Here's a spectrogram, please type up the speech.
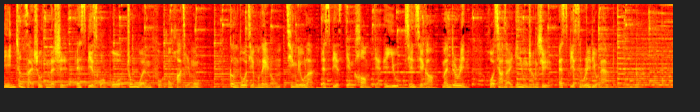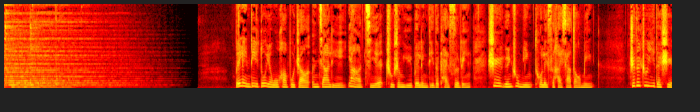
您正在收听的是 SBS 广播中文普通话节目，更多节目内容请浏览 sbs 点 com 点 au 闲斜杠 mandarin 或下载应用程序 SBS Radio App。北领地多元文化部长恩加里亚杰出生于北领地的凯瑟琳，是原住民托雷斯海峡岛民。值得注意的是，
